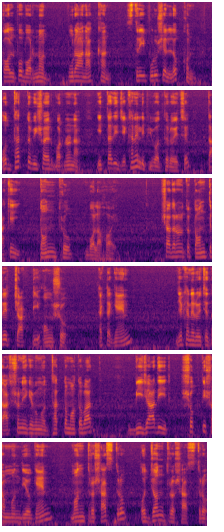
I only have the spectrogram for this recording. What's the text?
কল্পবর্ণন পুরাণ আখ্যান স্ত্রী পুরুষের লক্ষণ, অধ্যাত্ম বিষয়ের বর্ণনা ইত্যাদি যেখানে লিপিবদ্ধ রয়েছে, তাকেই তন্ত্র বলা হয়। সাধারণত তন্ত্রের চারটি অংশ। একটা জ্ঞান, যেখানে রয়েছে দার্শনিক এবং অধ্যাত্ম মতবাদ, বীজাদির শক্তি সম্বন্ধীয় জ্ঞান, মন্ত্রশাস্ত্র ও যন্ত্রশাস্ত্র।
